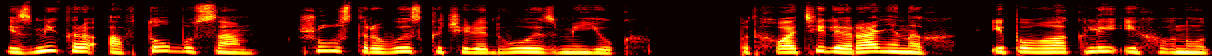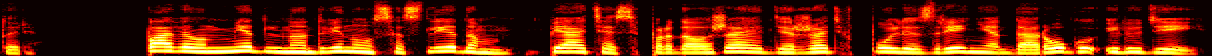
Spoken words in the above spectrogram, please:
Из микроавтобуса шустро выскочили двое змеюк. Подхватили раненых и поволокли их внутрь. Павел медленно двинулся следом, пятясь, продолжая держать в поле зрения дорогу и людей.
